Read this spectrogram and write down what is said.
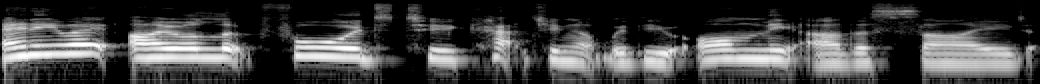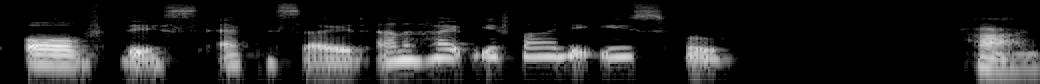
Anyway, I will look forward to catching up with you on the other side of this episode, and I hope you find it useful. Hi,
